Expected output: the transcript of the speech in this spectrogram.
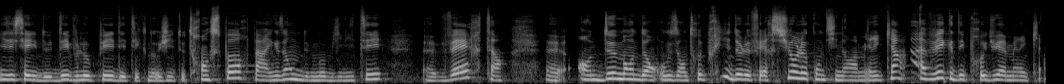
ils essayent de développer des technologies de transport, par exemple, de mobilité verte euh, en demandant aux entreprises de le faire sur le continent américain avec des produits américains.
